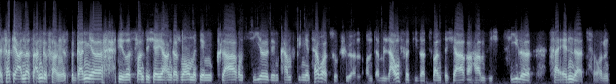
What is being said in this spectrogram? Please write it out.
Es hat ja anders angefangen. Es begann ja dieses 20-jährige Engagement mit dem klaren Ziel, den Kampf gegen den Terror zu führen. Und im Laufe dieser 20 Jahre haben sich Ziele verändert. Und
